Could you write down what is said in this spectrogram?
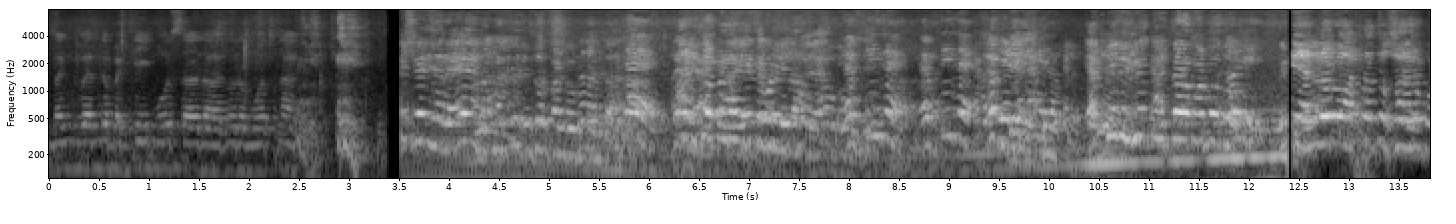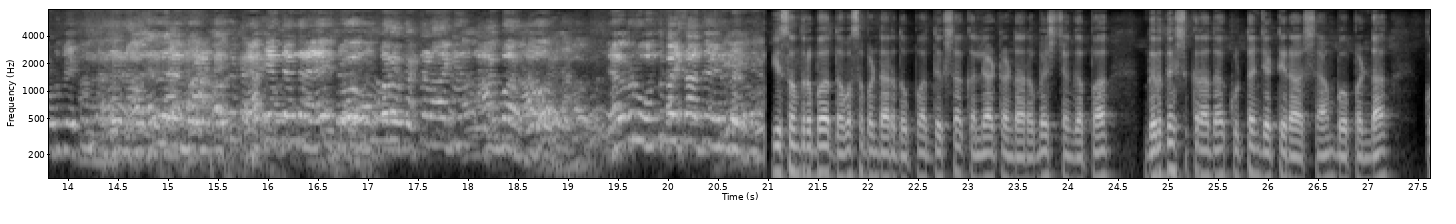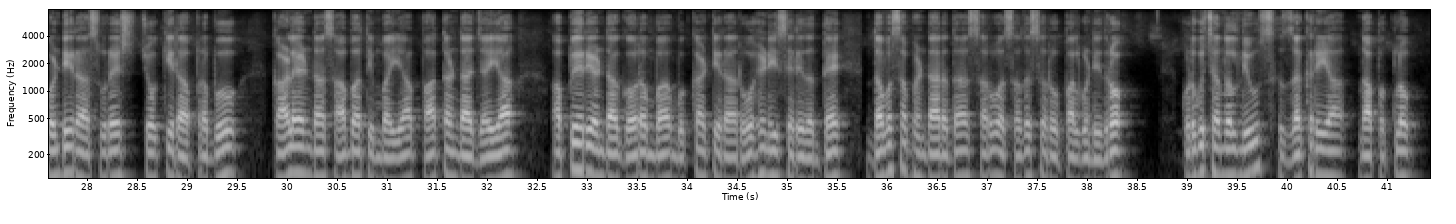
ಬಂದ್ ಬಂದ ಬಡ್ಡಿ ಮೂರು ಸಾವಿರದ ಆರುನೂರ ಮೂವತ್ನಾಲ್ಕು. ಎಲ್ಲರೂ ಹತ್ತತ್ತು ಸಾವಿರ ಕೊಡಬೇಕು ಅಂತ ಯಾಕೆಂತಂದ್ರೆ ಒಬ್ಬರ ಕಟ್ಟಡ ಆಗಿ ಆಗ್ಬಾರ್ದು. ಈ ಸಂದರ್ಭ ದವಸ ಭಂಡಾರದ ಉಪಾಧ್ಯಕ್ಷ ತಂಡ ರಮೇಶ್ ಚಂಗಪ್ಪ, ನಿರ್ದೇಶಕರಾದ ಕುಟ್ಟಂಜಟ್ಟಿರ ಶ್ಯಾಮ್ ಬೋಪಣ್ಣ ಕೊಂಡೀರ ಸುರೇಶ್, ಚೋಕಿರ ಪ್ರಭು ಕಾಳೆಯಂಡ ಸಾಬಾ ತಿಂಬಯ್ಯ ಪಾತಂಡ ಜಯ ಅಪ್ಪೇರಿಯಂಡ ಗೌರಂಬ, ಮುಕ್ಕಾಟಿರ ರೋಹಿಣಿ ಸೇರಿದಂತೆ ದವಸ ಭಂಡಾರದ ಸರ್ವ ಸದಸ್ಯರು ಪಾಲ್ಗೊಂಡಿದ್ದರು. Kodagu channel news, Zakariya Napoklu.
